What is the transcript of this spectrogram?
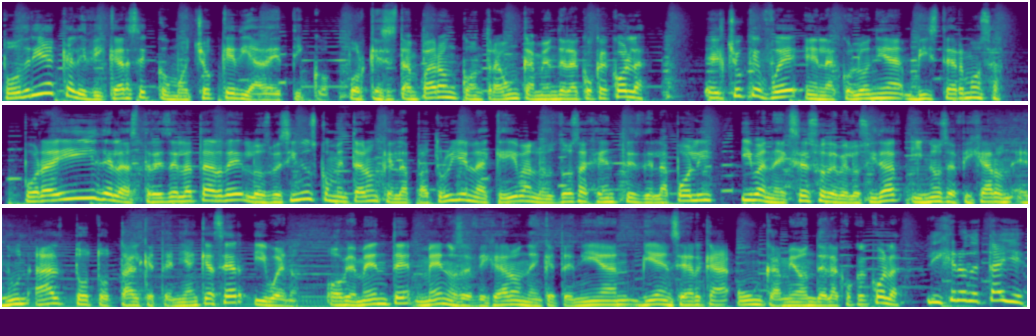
podría calificarse como choque diabético, porque se estamparon contra un camión de la Coca-Cola. El choque fue en la colonia Vista Hermosa. Por ahí de las 3 de la tarde, los vecinos comentaron que la patrulla en la que iban los dos agentes de la poli iban a exceso de velocidad y no se fijaron en un alto total que tenían que hacer y bueno, obviamente menos se fijaron en que tenían bien cerca un camión de la Coca-Cola. Ligero detalle,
